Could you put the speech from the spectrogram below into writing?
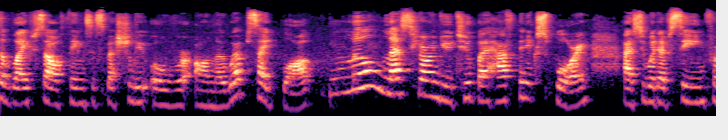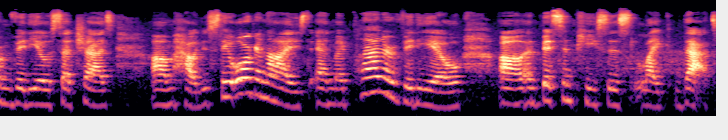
of lifestyle things, especially over on my website blog. A little less here on YouTube, but I have been exploring, as you would have seen from videos such as um, how to stay organized and my planner video uh, and bits and pieces like that.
